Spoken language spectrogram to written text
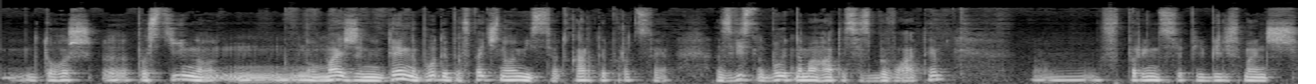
До того ж, е, постійно, ну майже ніде не буде безпечного місця. От карти про це. Звісно, будуть намагатися збивати. В принципі, більш-менш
